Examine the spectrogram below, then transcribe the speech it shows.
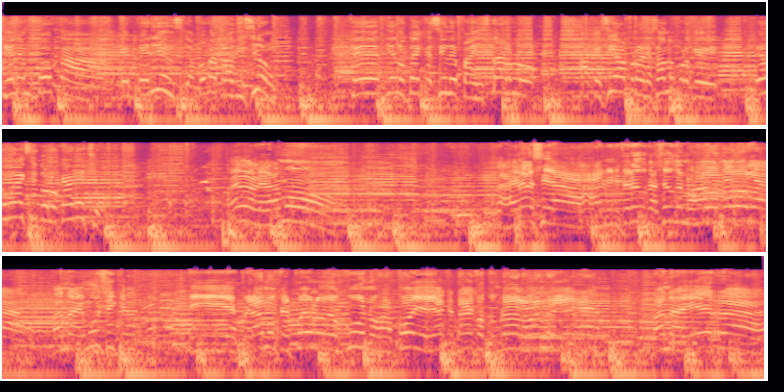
tienen poca experiencia, poca tradición. ¿Qué tiene usted que decirle para instarlo a que sigan progresando? Porque es un éxito lo que han hecho. Bueno, le damos las gracias al Ministerio de Educación que nos ha donado la banda de música y esperamos que el pueblo de Ocu nos apoye ya que están acostumbrados a la banda de guerra. Banda de guerra,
